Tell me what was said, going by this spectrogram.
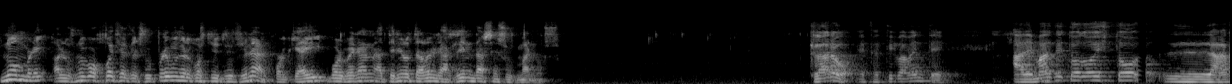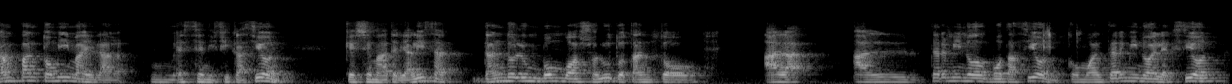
nombre a los nuevos jueces del Supremo y del Constitucional, porque ahí volverán a tener otra vez las riendas en sus manos. Claro, efectivamente. Además de todo esto, la gran pantomima y la escenificación que se materializa dándole un bombo absoluto tanto al término votación como al término elección,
